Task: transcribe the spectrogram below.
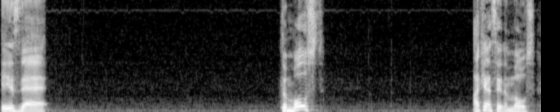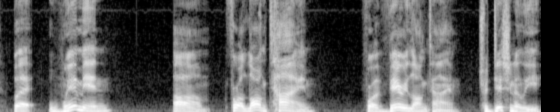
is that the most I can't say the most, but women um for a long time, for a very long time, traditionally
